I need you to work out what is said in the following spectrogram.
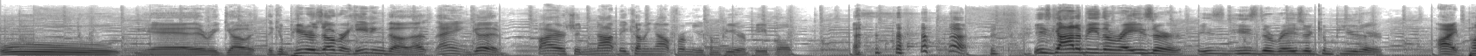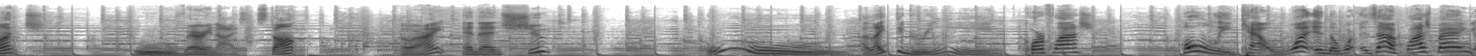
Ooh, yeah, there we go. The computer's overheating though. That, that ain't good. Fire should not be coming out from your computer, people. he's got to be the Razer. He's he's the Razer computer. All right, punch. Ooh, very nice. Stomp. Alright, and then shoot. Ooh, I like the green. Core flash. Holy cow, what in the world? Is that a flashbang?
